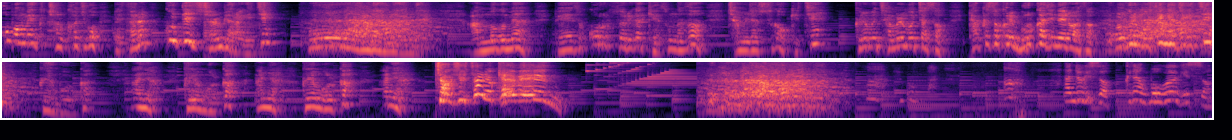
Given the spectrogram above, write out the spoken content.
호박맨처럼 커지고 뱃살은 꿀돼지처럼 변하겠지? 오 안돼 안돼 안돼 안 먹으면 배에서 꼬르륵 소리가 계속 나서 잠을 잘 수가 없겠지? 그러면 잠을 못 자서 다크서클이 무릎까지 내려와서 얼굴이 못생겨지겠지? 그냥 먹을까? 아니야 그냥 먹을까? 아니야 그냥 먹을까? 아니야 정신 차려 케빈! 아, 배고파. 아, 안 되겠어. 그냥 먹어야겠어.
